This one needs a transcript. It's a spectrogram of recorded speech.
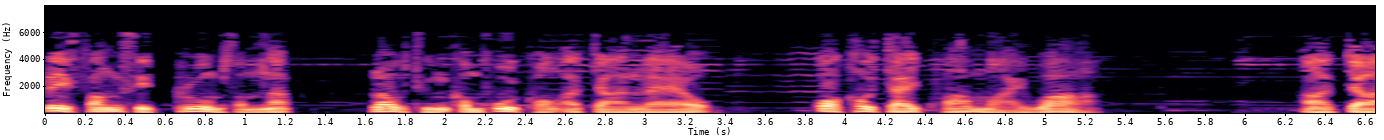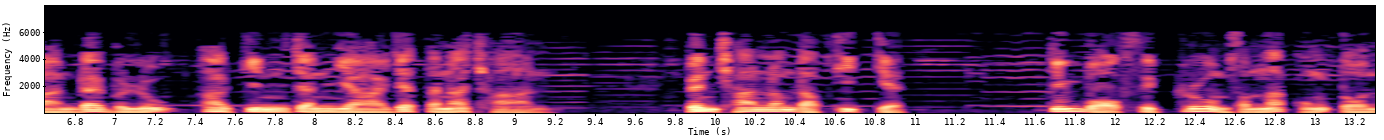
ได้ฟังสิทธิ์ร่วมสำนักเล่าถึงคำพูดของอาจารย์แล้ว ก็เข้าใจความหมายว่า อาจารย์ได้บรรลุอากินจัญญายตนะฌาน เป็นฌานลำดับที่เจ็ดจึงบอกสิทธิ์ร่วมสำนักของตน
